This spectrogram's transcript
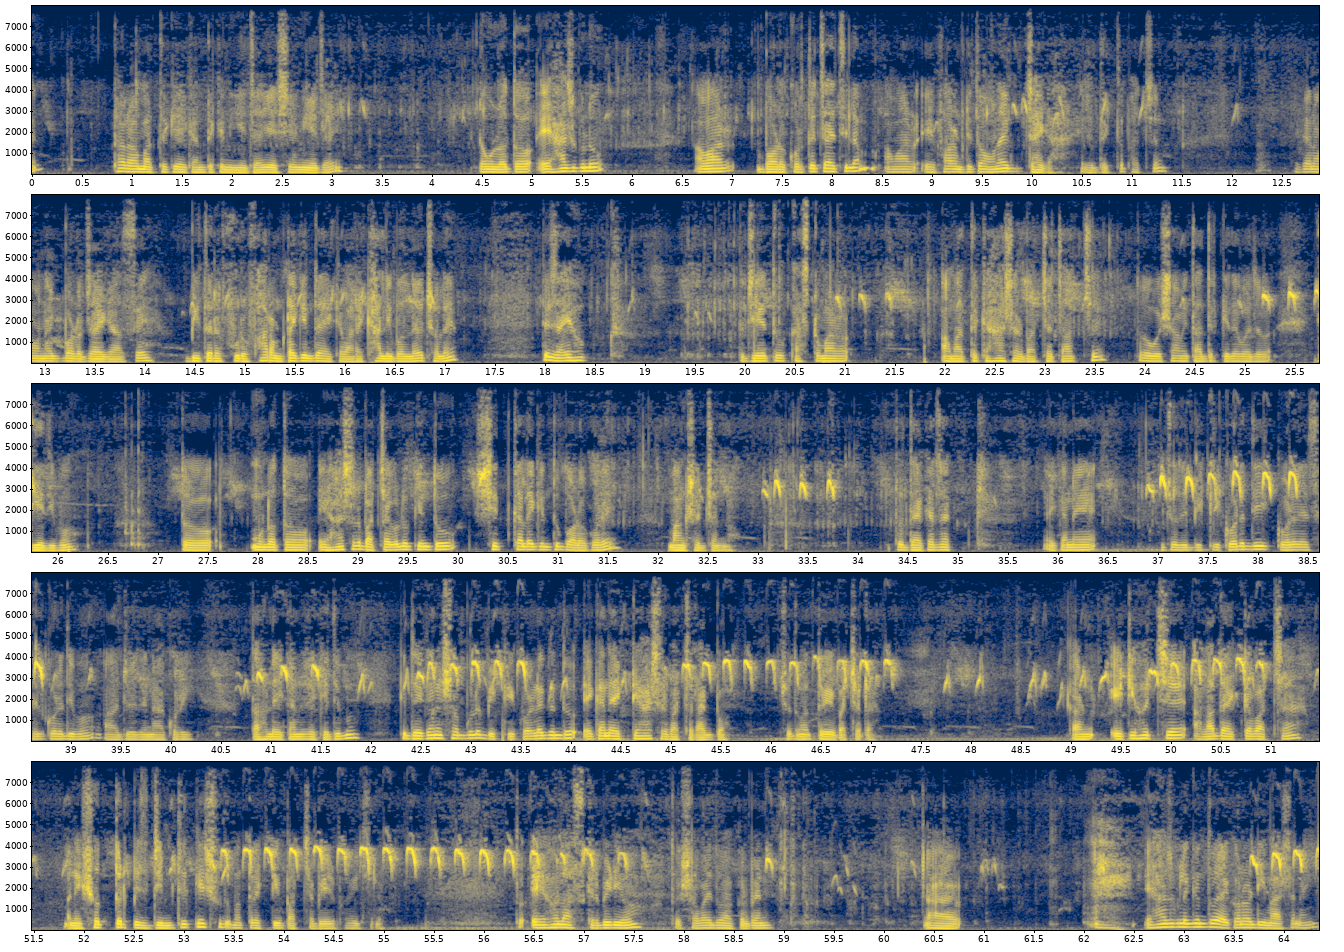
তারা আমার থেকে এখান থেকে নিয়ে যায়, এসে নিয়ে যায়। তো মূলত এই হাঁসগুলো আমার বড় করতে চাইছিলাম। আমার এই ফার্মটিতে অনেক জায়গা, এই দেখতে পাচ্ছেন। এখানে অনেক বড় জায়গা আছে। ভিতরে পুরো ফার্মটা কিন্তু একেবারে খালি বললেও চলে। তো যাই হোক যেহেতু কাস্টমার আমার থেকে হাঁসের বাচ্চা চাচ্ছে, তো অবশ্যই আমি তাদেরকে যাবে দিয়ে দিব। তো মূলত এই হাঁসের বাচ্চাগুলো কিন্তু শীতকালে কিন্তু বড় করে মাংসের জন্য। তো দেখা যাক, এখানে যদি বিক্রি করে দিই, করে সেল করে দিব। আর যদি না করি, তাহলে এখানে রেখে দিব। কিন্তু এখানে সবগুলো বিক্রি করলে কিন্তু এখানে একটি হাঁসের বাচ্চা রাখব, শুধুমাত্র এই বাচ্চাটা। কারণ এটি হচ্ছে আলাদা একটা বাচ্চা মানে সত্তর পিস ডিম থেকে শুধুমাত্র একটি বাচ্চা বের হয়েছিল। তো এই হলো আজকের ভিডিও তো সবাই দোয়া করবেন। আর এই হাঁসগুলো কিন্তু এখনও ডিম আসে নাই।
